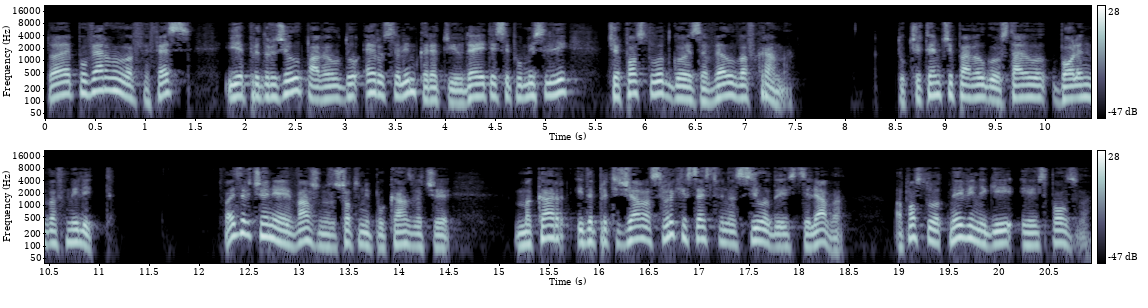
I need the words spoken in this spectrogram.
Той е повярвал в Ефес и е придружил Павел до Ерусалим, където юдеите се помислили, че апостолът го е завел в храма. Тук четем, че Павел го е оставил болен в Милит. Това изречение е важно, защото ни показва, че макар и да притежава свръхестествена сила да изцелява, апостолът не винаги я използва.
